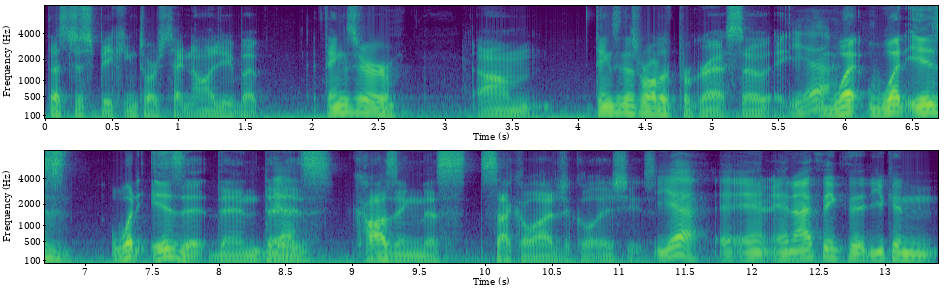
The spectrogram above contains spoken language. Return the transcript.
that's just speaking towards technology, but things are um, things in this world have progressed. So Yeah. what what is what is it then that is Yeah. causing this psychological issues? Yeah, and and I think that you can,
